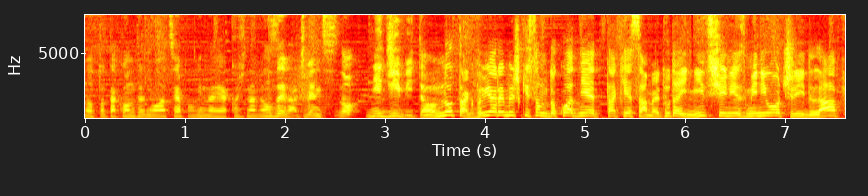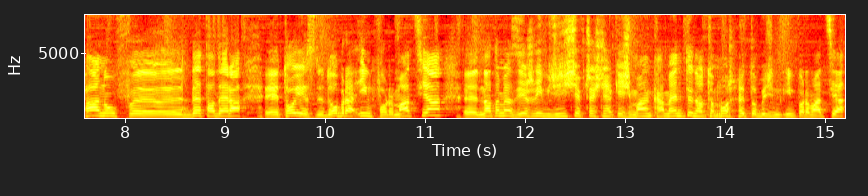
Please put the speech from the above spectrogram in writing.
no to ta kontynuacja powinna jakoś nawiązywać, więc no, nie dziwi to. No tak, wymiary myszki są dokładnie takie same. Tutaj nic się nie zmieniło, czyli dla fanów e, Defadera e, to jest dobra informacja. E, natomiast jeżeli widzieliście wcześniej jakieś mankamenty, no to może to być informacja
